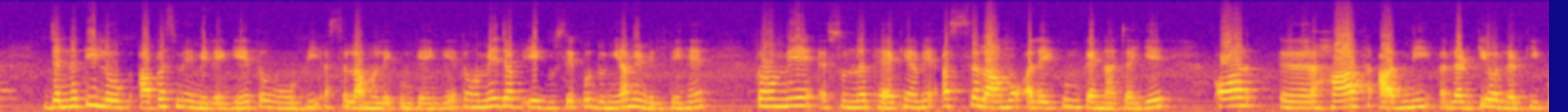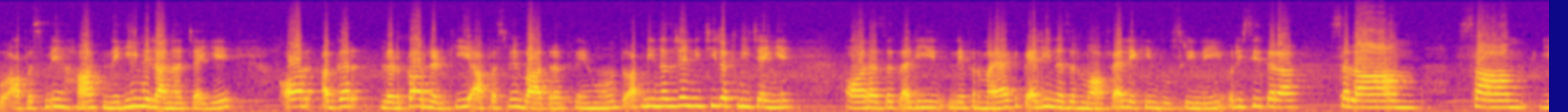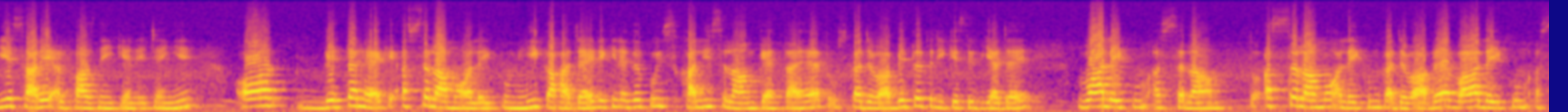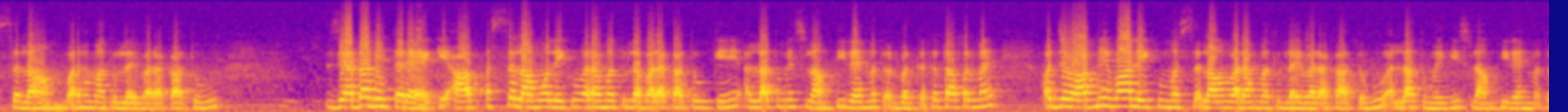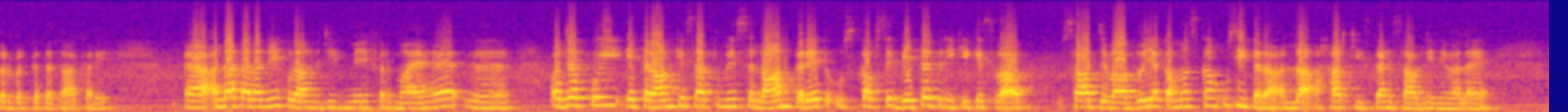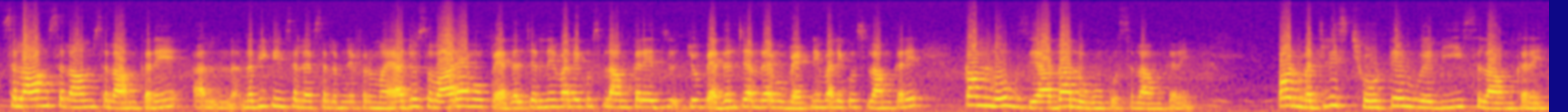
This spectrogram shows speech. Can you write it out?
جنتی لوگ آپس میں ملیں گے تو وہ بھی السلام علیکم کہیں گے۔ تو ہمیں جب ایک دوسرے کو دنیا میں ملتے ہیں تو ہمیں سنت ہے کہ ہمیں السلام علیکم کہنا چاہیے اور ہاتھ آدمی، لڑکے اور لڑکی کو آپس میں ہاتھ نہیں ملانا چاہیے۔ اور اگر لڑکا اور لڑکی آپس میں بات رکھتے ہوں تو اپنی نظریں نیچی رکھنی چاہیے۔ اور حضرت علی نے فرمایا کہ پہلی نظر معاف ہے لیکن دوسری نہیں۔ اور اسی طرح سلام سام یہ سارے الفاظ نہیں کہنے چاہیے۔ اور بہتر ہے کہ السلام علیکم ہی کہا جائے، لیکن اگر کوئی خالی سلام کہتا ہے تو اس کا جواب بہتر طریقے سے دیا جائے۔ وعلیکم السلام، تو السلام علیکم کا جواب ہے۔ وعلیکم السلام ورحمۃ اللہ وبرکاتہ۔ زیادہ بہتر ہے کہ آپ السلام علیکم ورحمۃ اللہ وبرکاتہ کہیں۔ اللہ تمہیں سلامتی، رحمت اور برکت عطا فرمائے۔ اور جواب میں، وعلیکم السلام ورحمۃ اللہ وبرکاتہ۔ اللہ تمہیں بھی سلامتی رحمت اور برکت عطا کرے۔ اللہ تعالیٰ نے قرآن مجید میں فرمایا ہے اور جب کوئی احترام کے ساتھ تمہیں سلام کرے تو اس کا اس سے بہتر طریقے کے سواب، ساتھ جواب دو یا کم از کم اسی طرح اللہ ہر چیز کا حساب لینے والا ہے۔ سلام سلام سلام کریں۔ نبی کریم صلی اللہ علیہ وسلم نے فرمایا، جو سوار ہے وہ پیدل چلنے والے کو سلام کرے، جو پیدل چل رہا ہے وہ بیٹھنے والے کو سلام کرے۔ کم لوگ زیادہ لوگوں کو سلام کریں اور مجلس چھوڑتے ہوئے بھی سلام کریں۔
